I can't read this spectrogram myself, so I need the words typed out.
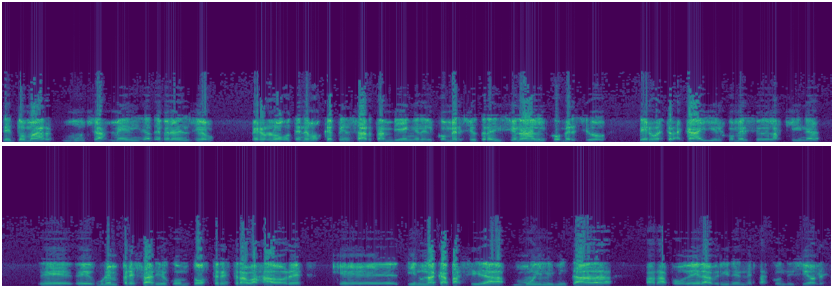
de tomar muchas medidas de prevención, pero luego tenemos que pensar también en el comercio tradicional, el comercio de nuestra calle, el comercio de la esquina, de, un empresario con dos, tres trabajadores que tiene una capacidad muy limitada para poder abrir en estas condiciones.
